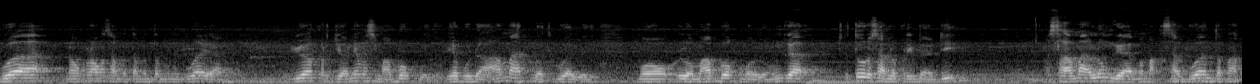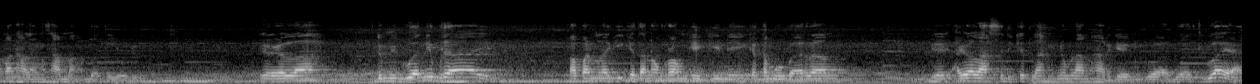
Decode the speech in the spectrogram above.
gue nongkrong sama temen-temen gue yang dia kerjaannya masih mabok gitu. Ya bodo amat buat gue gitu. Mau lo mabok mau lo enggak itu urusan lo pribadi selama lu nggak memaksa gue untuk melakukan hal yang sama buat lu gitu ya demi gue nih Bray. Kapan lagi kita nongkrong kayak gini ketemu bareng? Ya, ayolah sedikit lah minum lah hargain gue buat gue ya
